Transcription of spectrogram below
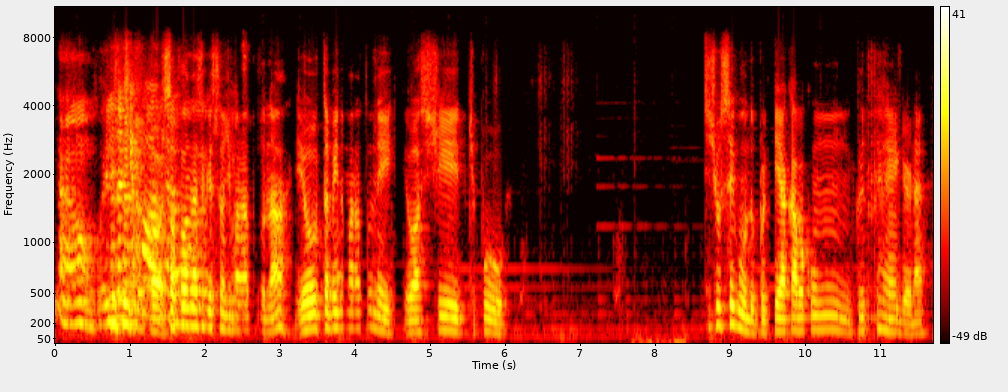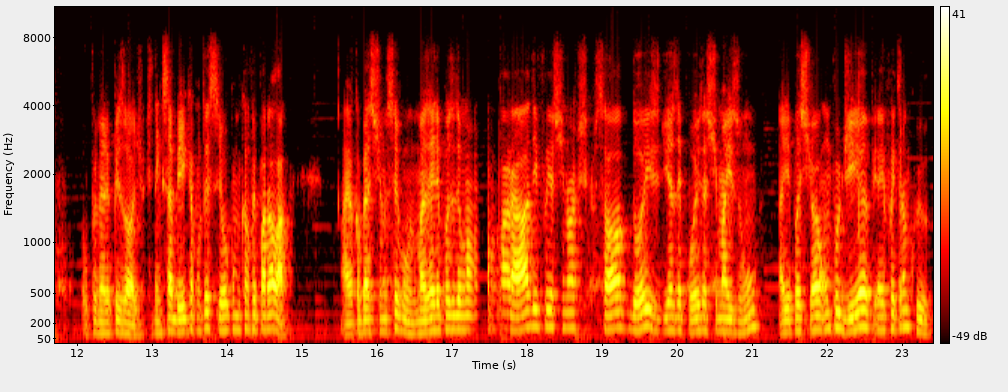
Não, ele já tinha falado. Só falando boa. nessa questão de maratonar, eu também não maratonei. Eu assisti, tipo. Assisti o segundo, porque acaba com um cliffhanger, né? O primeiro episódio. Você tem que saber o que aconteceu, como que ela foi para lá. Aí eu acabei assistindo o segundo. Mas aí depois eu dei uma parada e fui assistindo só dois dias depois, assisti mais um. Aí depois assisti um por dia e aí foi tranquilo.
